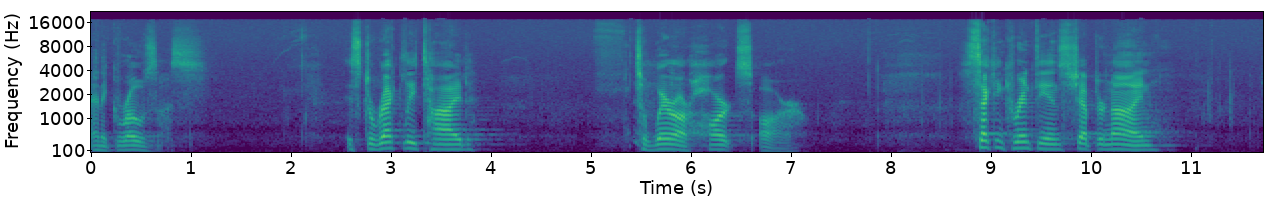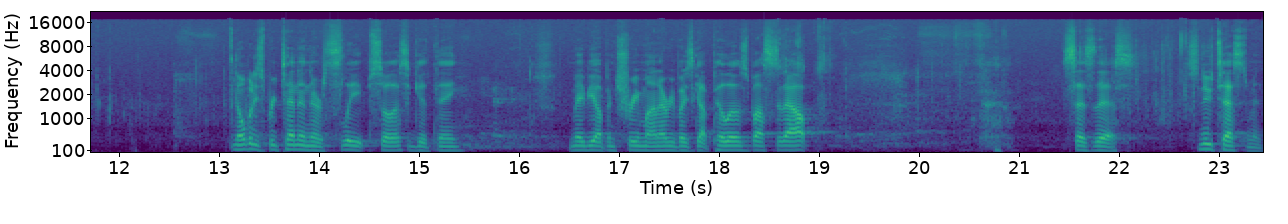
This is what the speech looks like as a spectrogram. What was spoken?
and it grows us. It's directly tied to where our hearts are. 2 Corinthians chapter 9. Nobody's pretending they're asleep, so that's a good thing. Maybe up in Tremont, everybody's got pillows busted out. says this. It's New Testament.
